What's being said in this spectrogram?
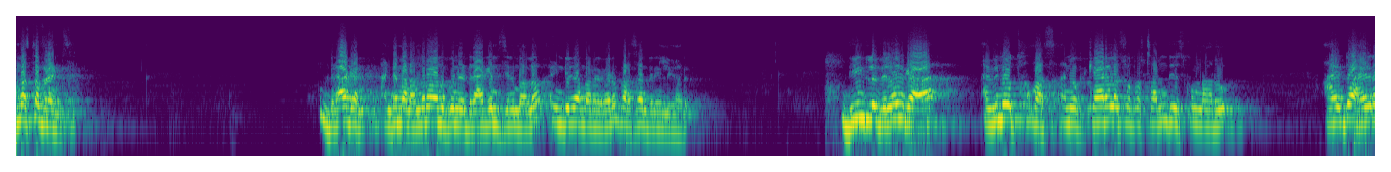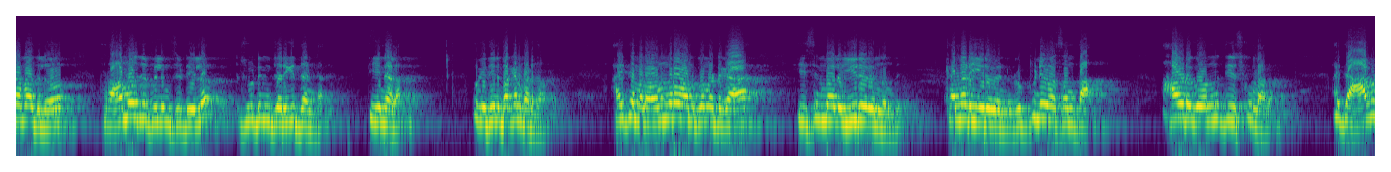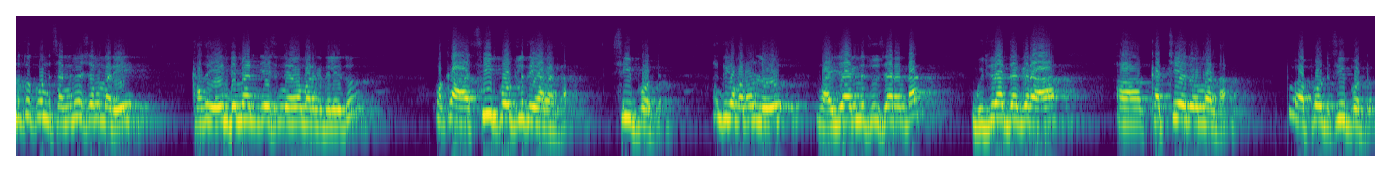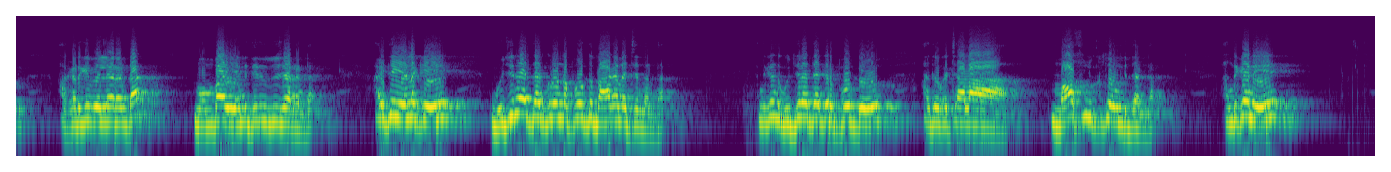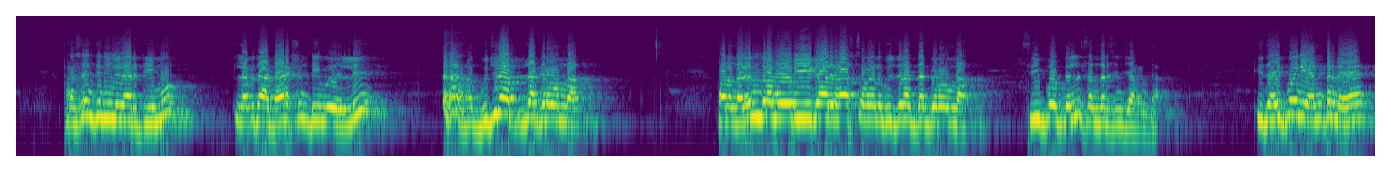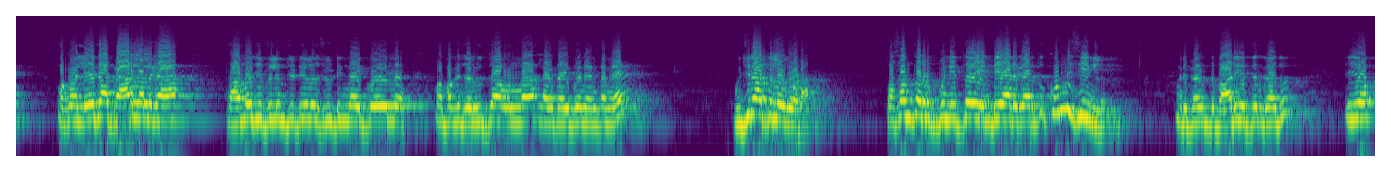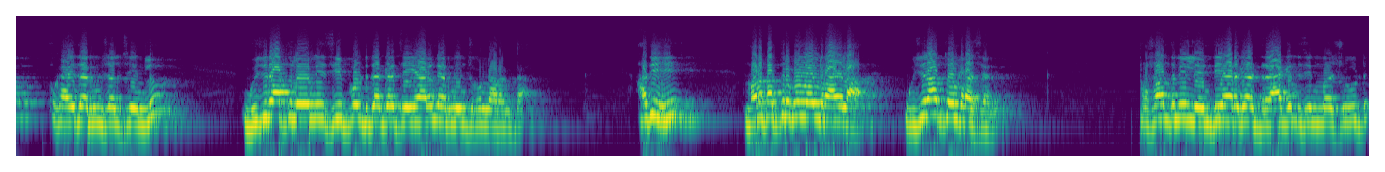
నమస్తే friends. Dragon అంటే మనందరం అనుకునే డ్రాగన్ సినిమాలో ఎన్టీ రామారావు గారు ప్రశాంత్ నీల్ గారు. దీంట్లో విలన్గా అవినో థామస్ అని ఒక కేరళ సూపర్ స్టార్ని తీసుకున్నారు. ఆయనతో హైదరాబాద్లో రామోజీ ఫిలిం సిటీలో షూటింగ్ జరిగిద్దంట ఈ నెల. ఓకే దీని పక్కన పెడదాం. అయితే మనం అందరం అనుకున్నట్టుగా ఈ సినిమాలో హీరోయిన్ ఉంది. కన్నడ హీరోయిన్ రుక్మిణి వసంత. ఆవిడ కూడా తీసుకున్నారు. అయితే ఆవిడతో కొన్ని సన్నివేశాలు మరి కథ ఏం డిమాండ్ చేసిందేమో మనకు తెలియదు ఒక సీ పోర్ట్లు తీయాలంట. Sea port. అందుకే మన వాళ్ళు వైజాగ్ని చూశారంట. గుజరాత్ దగ్గర కచ్ ఏదో ఉందంట. Port sea port. అక్కడికి వెళ్ళారంట. ముంబై ఎన్ని తిరిగి చూశారంట. అయితే వీళ్ళకి గుజరాత్ దగ్గర ఉన్న పోర్టు బాగా నచ్చిందంట. ఎందుకంటే గుజరాత్ దగ్గర పోర్టు అది ఒక చాలా మాస్ లుక్తో ఉండిద్దంట. అందుకని ప్రశాంత్ నీల్ గారి టీము లేకపోతే ఆ డైరెక్షన్ టీము వెళ్ళి గుజరాత్ దగ్గర ఉన్న మన నరేంద్ర మోడీ గారి రాష్ట్రమైన గుజరాత్ దగ్గర ఉన్న సీపోర్ట్ వెళ్ళి సందర్శించారంట. ఇది అయిపోయిన వెంటనే ఒక లేదా ప్యారలల్గా రామోజీ ఫిలిం సిటీలో షూటింగ్ అయిపోయిన ఒక పక్క జరుగుతూ ఉన్నా లేకపోతే అయిపోయిన వెంటనే గుజరాత్లో కూడా వసంత రుక్మిణితో ఎన్టీఆర్ గారితో కొన్ని సీన్లు. మరి పెద్ద భారీ ఎత్తున కాదు ఏదో ఒక ఐదారు నిమిషాల సీన్లు గుజరాత్లోని సీపోర్ట్ దగ్గర చేయాలని నిర్ణయించుకున్నారంట. అది మన పత్రికల్లో రాయలా గుజరాత్ వాళ్ళు రాశారు. Prashanth Neel NTR garu dragon cinema shoot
